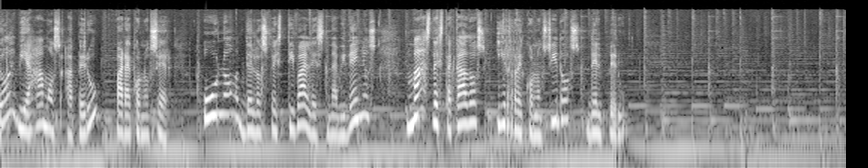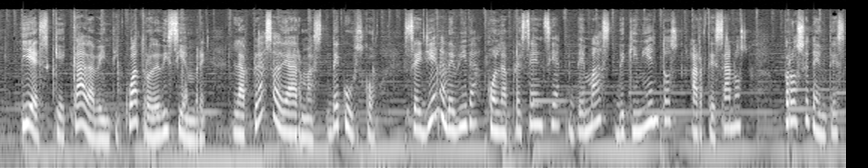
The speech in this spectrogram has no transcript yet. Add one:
hoy viajamos a Perú para conocer uno de los festivales navideños más destacados y reconocidos del Perú. Y es que cada 24 de diciembre, la Plaza de Armas de Cusco se llena de vida con la presencia de más de 500 artesanos procedentes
